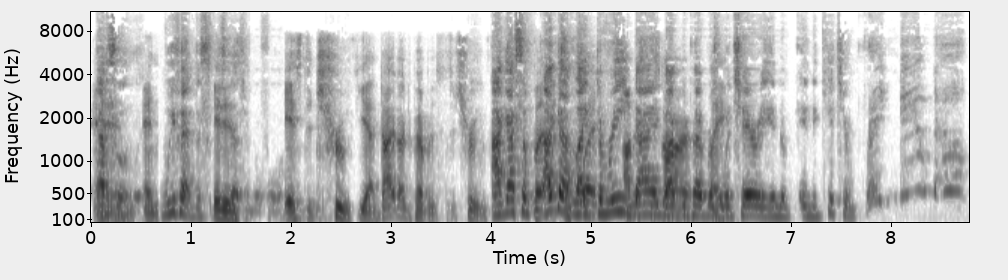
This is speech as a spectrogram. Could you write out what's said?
and, Absolutely, and we've had this it is discussion before. it's the truth. Yeah, Diet Dr Pepper is the truth. I got some. but I got like three Honestly, Diet Scar, Dr Peppers like- with cherry in the in the kitchen right now, dog.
